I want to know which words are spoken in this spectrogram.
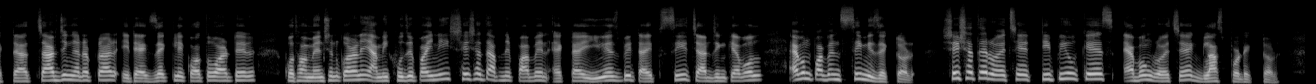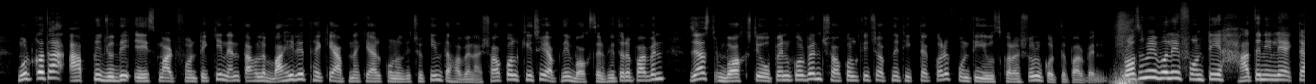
একটা চার্জিং অ্যাডাপ্টার এটা এক্স্যাক্টলি কত ওয়াটের কোথাও মেনশন করা নেই, আমি খুঁজে পাইনি। সেই সাথে আপনি পাবেন একটা USB type C charging cable এবং পাবেন সিম ইজেক্টর সেই সাথে রয়েছে টিপিউ কেস এবং রয়েছে গ্লাস প্রোটেক্টর মোট কথা আপনি যদি এই স্মার্টফোনটি কিনেন, তাহলে বাইরে থেকে আপনাকে আর কোনো কিছু কিনতে হবে না। সকল কিছুই আপনি বক্সের ভিতরে পাবেন। জাস্ট বক্সটি ওপেন করবেন, সকল কিছু আপনি ঠিকঠাক করে ফোনটি ইউজ করা শুরু করতে পারবেন। প্রথমেই বলি, ফোনটি হাতে নিলে একটা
